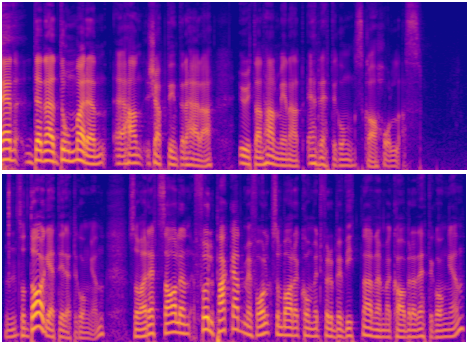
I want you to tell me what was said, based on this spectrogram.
Men den här domaren, eh, han köpte inte det här, eh, utan han menar att en rättegång ska hållas. Så dag ett i rättegången så var rättssalen fullpackad med folk som bara kommit för att bevittna den makabra rättegången.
